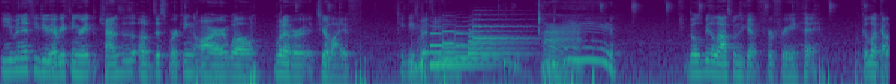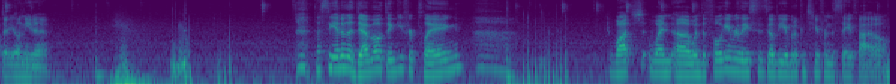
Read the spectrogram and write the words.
Even if you do everything right, the chances of this working are, well, whatever, it's your life. Take these with you. Yay. Those will be the last ones you get for free. Hey, good luck out there, you'll need it. That's the end of the demo. Thank you for playing. Watch when uh, when the full game releases, you'll be able to continue from the save file.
